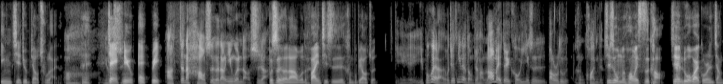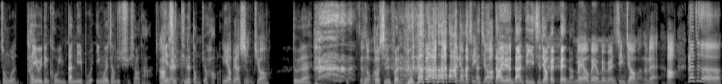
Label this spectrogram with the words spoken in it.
音节就比较出来了？哦，January 啊，真的好适合当英文老师啊！不适合啦，我的发音其实很不标准，也也不会啦，我觉得听得懂就好。老美对于口音是包容度很宽的。其实我们换位思考，今天如果外国人讲中文，他有一点口音，但你也不会因为这样去取消他，你也是听得懂就好了。你要不要醒教？对不对？这种多兴奋！你要不要信教？大元旦第一集就要被 ban 了？没有，没有，没有，没有信教嘛，对不对？啊，那这个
